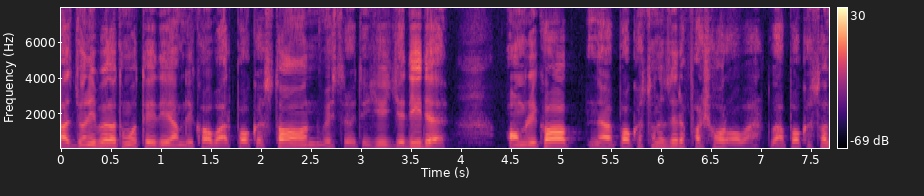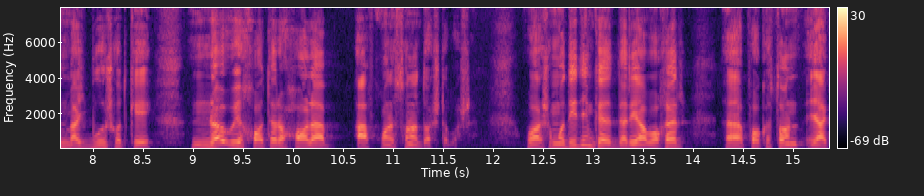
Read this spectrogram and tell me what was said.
از جانب ایالات متحده آمریکا بر پاکستان و استراتژی جدید آمریکا پاکستان زیر فشار آورد و پاکستان مجبور شد که نوعی خاطر حال افغانستان داشته باشه. و شما دیدیم که در این اواخر پاکستان یک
